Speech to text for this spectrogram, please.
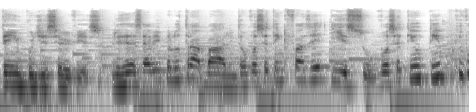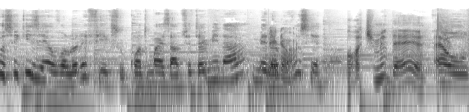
tempo de serviço, eles recebem pelo trabalho. Então você tem que fazer isso. Você tem o tempo que você quiser, o valor é fixo. Quanto mais rápido você terminar, melhor, Melhor. pra você. Ótima ideia. É, o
